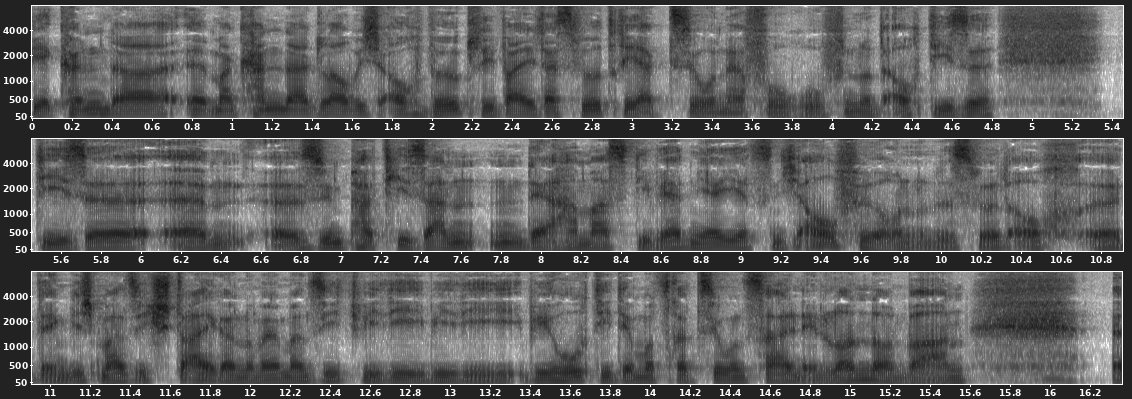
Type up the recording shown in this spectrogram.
Wir können da, äh, man kann da, glaube ich, auch wirklich, weil das wird Reaktionen hervorrufen und auch diese, diese ähm, äh, Sympathisanten der Hamas, die werden ja jetzt nicht aufhören und es wird auch, äh, denke ich mal, sich steigern. Und wenn man sieht, wie die, wie die, wie hoch die Demonstrationszahlen in London waren, äh,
